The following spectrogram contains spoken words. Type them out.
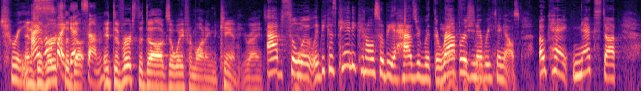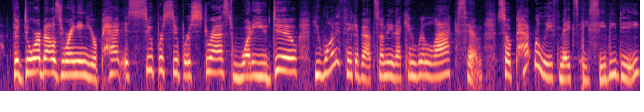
treats And I hope I get some. It diverts the dogs away from wanting the candy, right? Absolutely, because candy can also be a hazard with the for wrappers and everything else. Okay, next up. The doorbell's ringing, your pet is super, super stressed. What do you do? You want to think about something that can relax him. So, Pet Releaf makes a CBD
